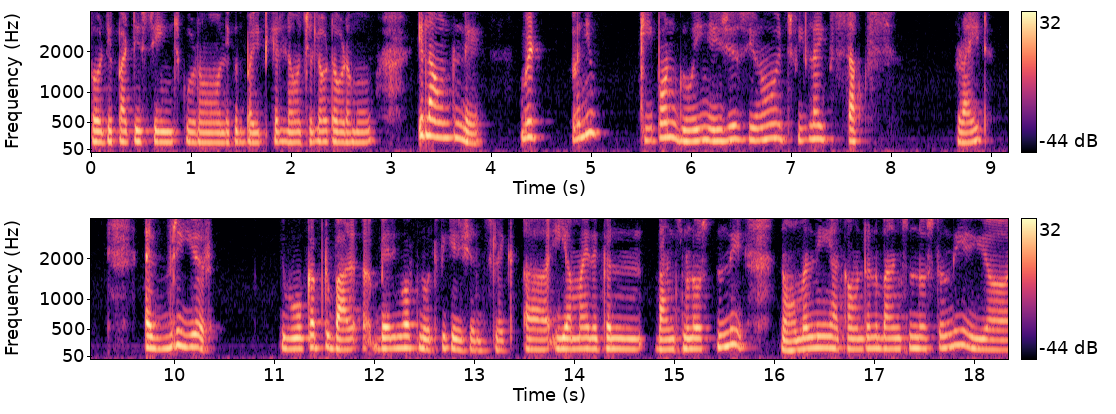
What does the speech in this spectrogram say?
బర్త్డే పార్టీస్ చేయించుకోవడం లేకపోతే బయటికి వెళ్ళడం చిల్అవుట్ అవ్వడము ఇలా ఉంటుండే but when you keep on growing ages you know it's feel like sucks right every year you woke up to barrage of notifications like EMI దగ్గర బ్యాంక్స్ నుండి వస్తుంది నార్మల్ నీ అకౌంట్ బ్యాంక్స్ నుండి వస్తుంది uh,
